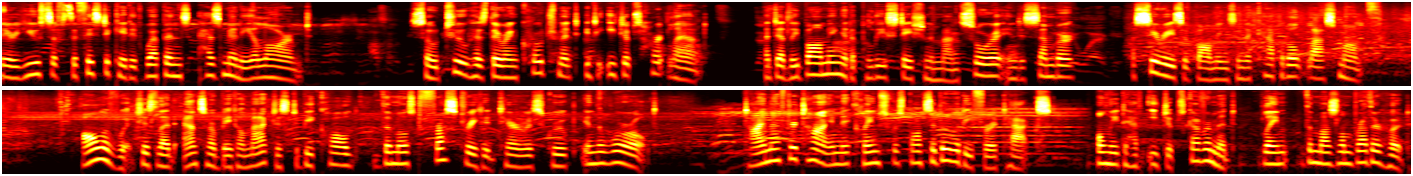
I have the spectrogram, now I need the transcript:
Their use of sophisticated weapons has many alarmed. So too has their encroachment into Egypt's heartland. A deadly bombing at a police station in Mansoura in December, a series of bombings in the capital last month. All of which has led Ansar Bayt al-Maqdis to be called the most frustrated terrorist group in the world. Time after time, it claims responsibility for attacks, only to have Egypt's government blame the Muslim Brotherhood.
